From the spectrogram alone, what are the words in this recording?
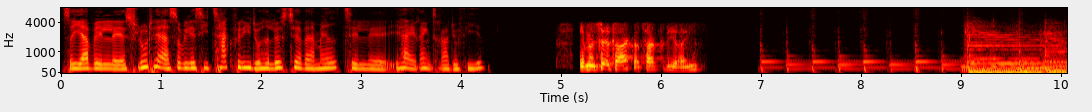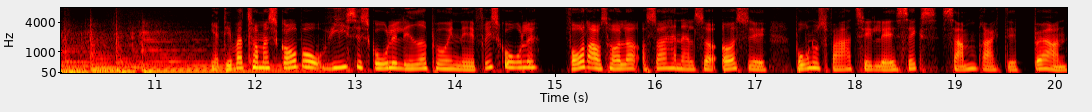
så jeg vil øh, slutte her. Så vil jeg sige tak, fordi du havde lyst til at være med til øh, her i Ring til Radio 4. Jamen selv tak, og tak fordi I ringede. Ja, det var Thomas Skovbo, vise skoleleder på en øh, friskole, foredragsholder, og så er han altså også øh, bonusfar til øh, seks sammenbragte børn.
